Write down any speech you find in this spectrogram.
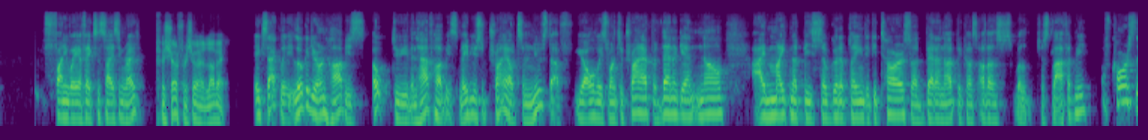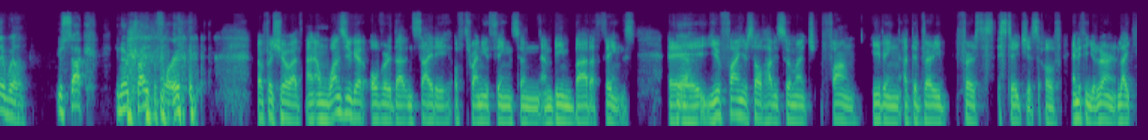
Funny way of exercising, right? For sure, for sure. I love it. Exactly. Look at your own hobbies. Oh, do you even have hobbies? Maybe you should try out some new stuff. You always want to try it, but then again, no, I might not be so good at playing the guitar, so I'd better not because others will just laugh at me. Of course they will. You suck. You never tried it before. For sure. And, and once you get over that anxiety of trying new things and, and being bad at things, uh, Yeah. you find yourself having so much fun, even at the very first stages of anything you learn. Like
